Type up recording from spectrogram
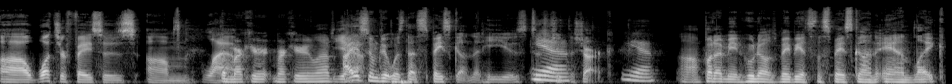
uh, what's her face's um, lab? the Mercury Mercury Labs. Yeah. I assumed it was that space gun that he used to Yeah. shoot the shark. Yeah. Uh, but I mean, who knows? Maybe it's the space gun and like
